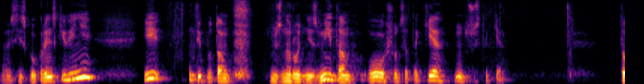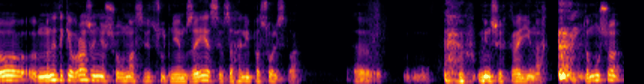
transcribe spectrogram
російсько-українській війні. І, типу, там міжнародні ЗМІ, там, о, що це таке, ну, щось таке. То мене таке враження, що у нас відсутнє МЗС і взагалі посольства е, в інших країнах. Тому що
